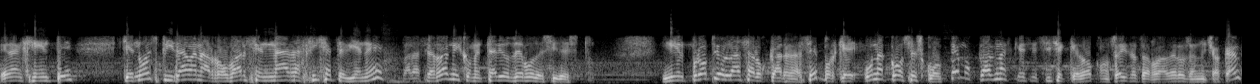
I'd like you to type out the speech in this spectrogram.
eran gente que no aspiraban a robarse nada. Fíjate bien, ¿eh? para cerrar mi comentario debo decir esto ni el propio Lázaro Cárdenas, ¿eh? porque una cosa es Cuauhtémoc Cárdenas, que ese sí se quedó con seis aserraderos en Michoacán,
